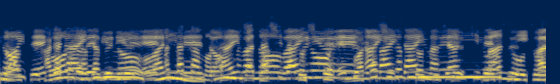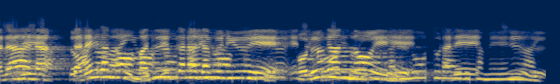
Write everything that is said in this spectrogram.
の性交 IW アニメの対はの話を私たちい。はャンキです。あいあら、誰かのマズから WA、オルガンノーエレ、カレー、シュー、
